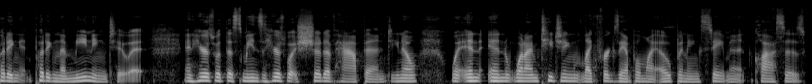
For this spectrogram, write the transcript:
Putting putting the meaning to it, and here's what this means. Here's what should have happened. You know, when in, in when I'm teaching, like for example, my opening statement classes,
